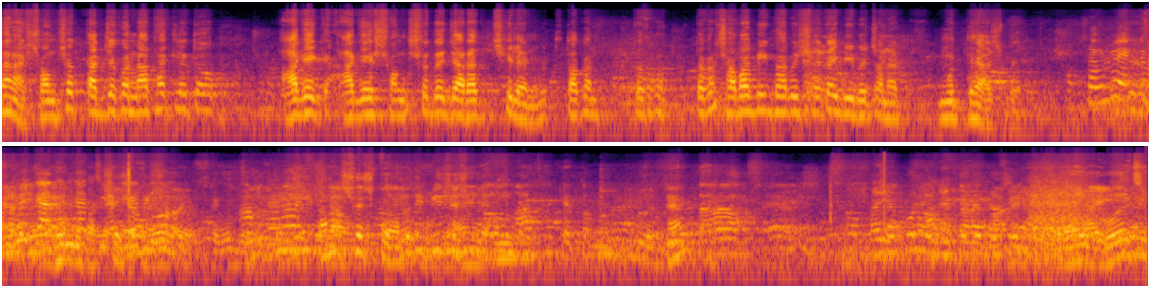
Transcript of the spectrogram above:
না না সংসদ কার্যকর না থাকলে তো আগে আগে সংসদে যারা ছিলেন তখন তখন তখন স্বাভাবিকভাবে সেটাই বিবেচনার মধ্যে আসবে। শেষ আমার শেষ করি বলছি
